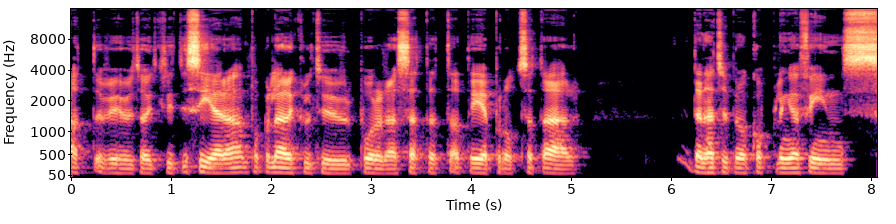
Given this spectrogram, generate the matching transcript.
att överhuvudtaget kritisera populärkultur på det där sättet. Att det på något sätt är den här typen av kopplingar finns.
